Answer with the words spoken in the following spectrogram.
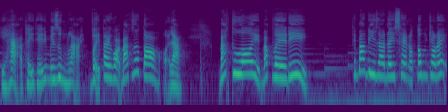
Thì hạ thấy thế thì mới dừng lại vẫy tay gọi bác rất to gọi là bác thư ơi bác về đi. Thế bác đi ra đây xe nó tông cho đấy.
